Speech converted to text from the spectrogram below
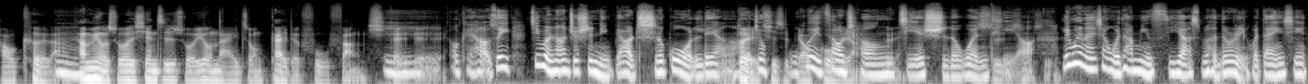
毫克啦，他没有说限制说用哪一种钙的复方，是对对对。OK，好，所以基本上就是你不要吃过量哈，就不会造成结石的问题啊。另外呢，像维他命 C 啊，是不是很多人也会担心？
